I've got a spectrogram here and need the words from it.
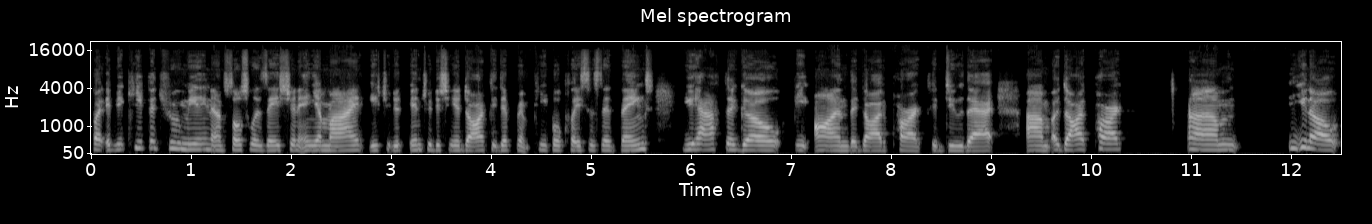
but if you keep the true meaning of socialization in your mind, each introducing your dog to different people, places, and things, you have to go beyond the dog park to do that. Um, a dog park, um, you know,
